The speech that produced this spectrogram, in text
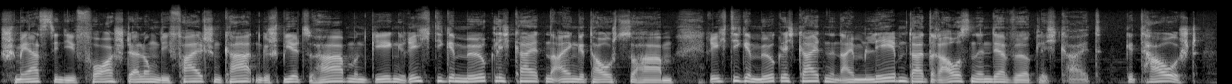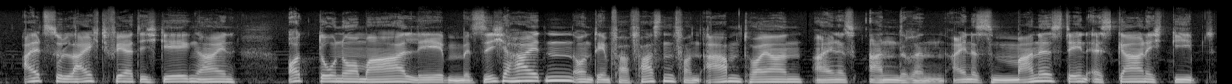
schmerzt ihn die Vorstellung, die falschen Karten gespielt zu haben und gegen richtige Möglichkeiten eingetauscht zu haben. Richtige Möglichkeiten in einem Leben da draußen in der Wirklichkeit. Getauscht, allzu leichtfertig gegen ein Otto-Normal-Leben mit Sicherheiten und dem Verfassen von Abenteuern eines anderen, eines Mannes, den es gar nicht gibt.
